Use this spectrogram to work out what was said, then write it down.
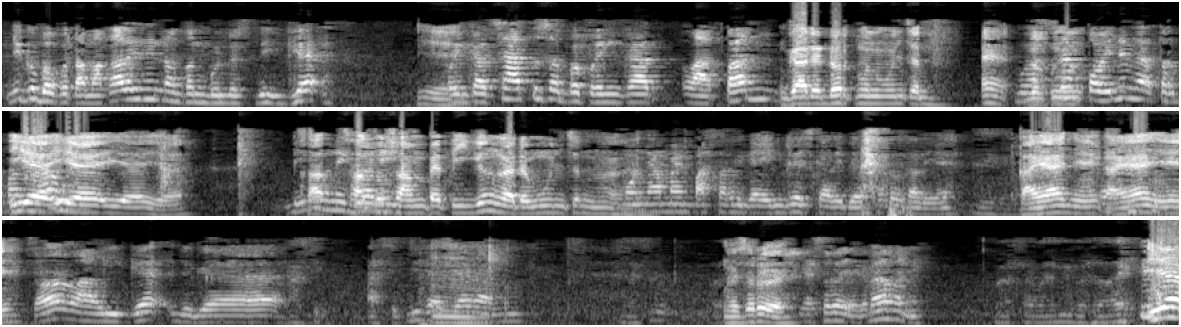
Ini gue baru pertama kali nih nonton Bundesliga. Iya. Peringkat 1 sampai peringkat 8 nggak ada Dortmund Munchen. Eh, Maksudnya Dortmund. poinnya nggak terpantau. Iya, iya, iya, iya. Bingung Sa- satu sampai tiga nggak ada Munchen. Mau nyamain pasar Liga Inggris kali biar seru kali ya. Kayaknya, kayaknya. Soal La Liga juga asik, asik juga Hmm. sekarang. Nggak seru ya? Ya seru ya, kenapa nih? Masalah ini masalah ini. Iya.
